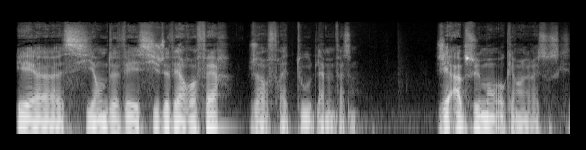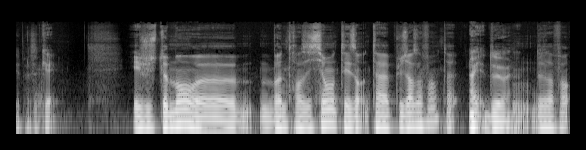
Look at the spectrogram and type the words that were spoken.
Et euh, si on devait, si je devais refaire, je referais tout de la même façon. J'ai absolument aucun regret sur ce qui s'est passé. Et justement, euh, bonne transition. Tu as plusieurs enfants T'as Oui, deux. ouais. Deux enfants.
